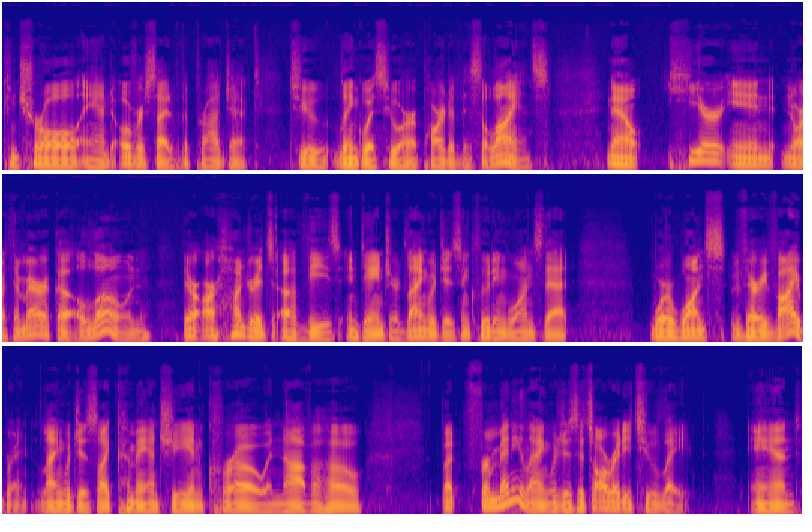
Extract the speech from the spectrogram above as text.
control and oversight of the project to linguists who are a part of this alliance. Now, here in North America alone, there are hundreds of these endangered languages, including ones that were once very vibrant, languages like Comanche and Crow and Navajo. But for many languages, it's already too late. And,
